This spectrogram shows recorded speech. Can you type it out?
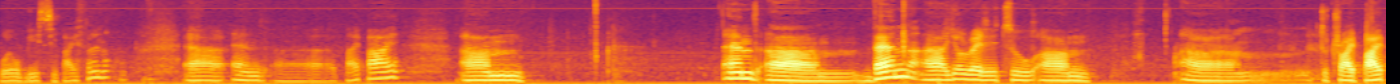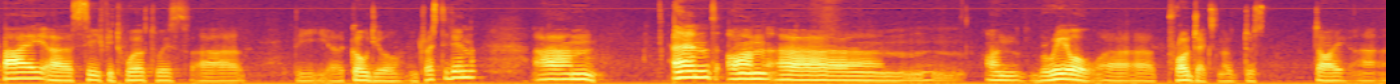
will be CPython, uh, and uh, PyPy. Um, and um, then uh, you're ready to um, um to try PyPy, see if it works with the code you're interested in. Um, and on um, on real uh, projects, not just toy uh,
